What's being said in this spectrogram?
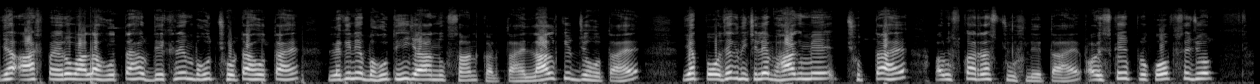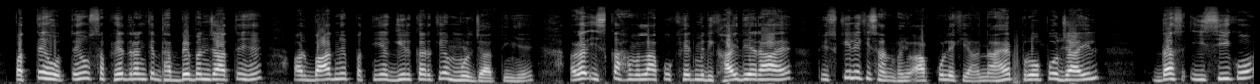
यह आठ पैरों वाला होता है और देखने में बहुत छोटा होता है, लेकिन यह बहुत ही ज़्यादा नुकसान करता है। लाल कीट जो होता है, यह पौधे के निचले भाग में छुपता है और उसका रस चूस लेता है। और इसके प्रकोप से जो पत्ते होते हैं, वो सफ़ेद रंग के धब्बे बन जाते हैं और बाद में पत्तियाँ गिर करके मुड़ जाती हैं। अगर इसका हमला आपको खेत में दिखाई दे रहा है तो इसके लिए किसान भाइयों, आपको लेके आना है प्रोपोजाइल 10 ईसी को।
